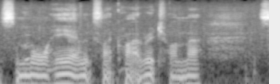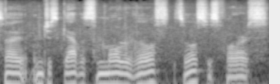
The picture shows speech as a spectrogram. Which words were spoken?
some more here. Looks like quite a rich one there. So and just gather some more resource, resources for us.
